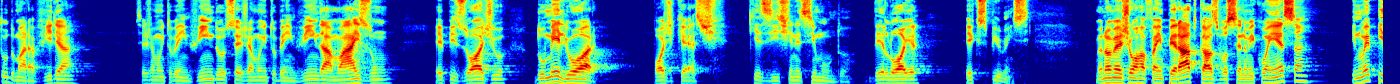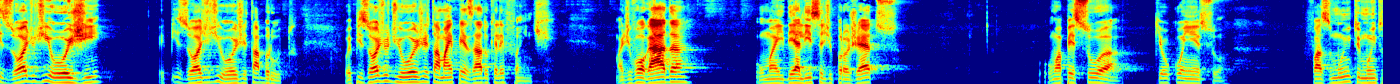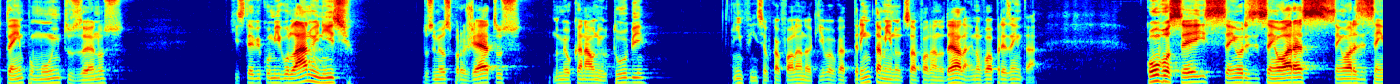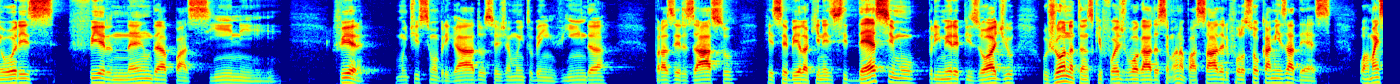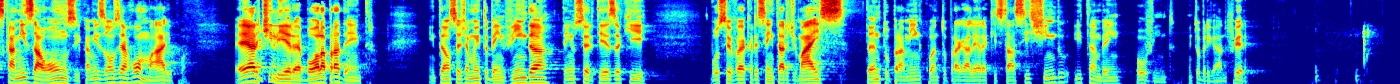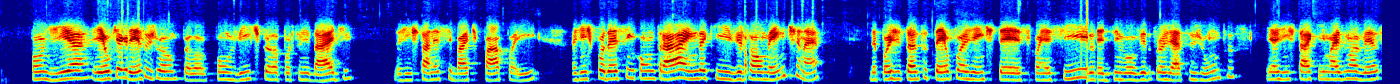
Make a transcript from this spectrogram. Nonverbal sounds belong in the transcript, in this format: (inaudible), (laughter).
Tudo maravilha? Seja muito bem-vindo, seja muito bem-vinda a mais um episódio do melhor podcast que existe nesse mundo, The Lawyer Experience. Meu nome é João Rafael Imperato, caso você não me conheça, e no episódio de hoje, o episódio de hoje tá bruto. O episódio de hoje tá mais pesado que elefante. Uma advogada, uma idealista de projetos, uma pessoa que eu conheço faz muito e muito tempo, muitos anos, que esteve comigo lá no início dos meus projetos, no meu canal no YouTube. Enfim, se eu ficar falando aqui, vou ficar 30 minutos só falando dela e não vou apresentar. Com vocês, senhores e senhoras, senhoras e senhores, Fernanda Passini. Fer, muitíssimo obrigado, seja muito bem-vinda prazerzaço recebê-la aqui nesse 11 primeiro episódio. O Jonathans, que foi advogado a semana passada, ele falou: sou camisa 10. Porra, mas camisa 11, camisa 11 é Romário, pô. É artilheiro, é bola para dentro. Então seja muito bem-vinda. Tenho certeza que você vai acrescentar demais, tanto para mim quanto para a galera que está assistindo e também ouvindo. Muito obrigado, Feira. Bom dia. Eu que agradeço, João, pelo convite, pela oportunidade da gente estar nesse bate-papo aí. A gente poder se encontrar, ainda que virtualmente, né? Depois de tanto tempo a gente ter se conhecido, ter desenvolvido projetos juntos. E a gente está aqui mais uma vez,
